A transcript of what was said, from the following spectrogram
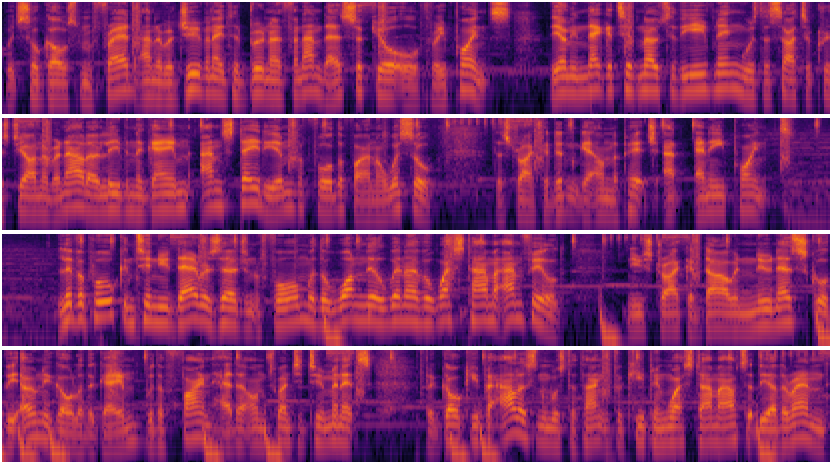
which saw goals from Fred and a rejuvenated Bruno Fernandes secure all three points. The only negative note of the evening was the sight of Cristiano Ronaldo leaving the game and stadium before the final whistle. The striker didn't get on the pitch at any point. Liverpool continued their resurgent form with a 1 0 win over West Ham at Anfield. New striker Darwin Nunez scored the only goal of the game with a fine header on 22 minutes, but goalkeeper Alisson was to thank for keeping West Ham out at the other end.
